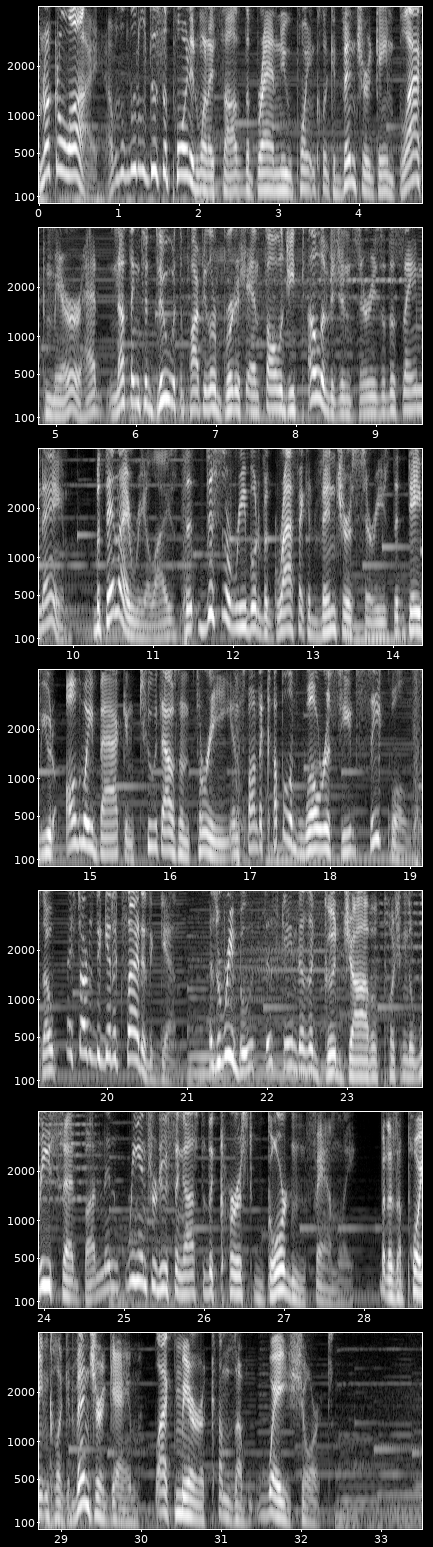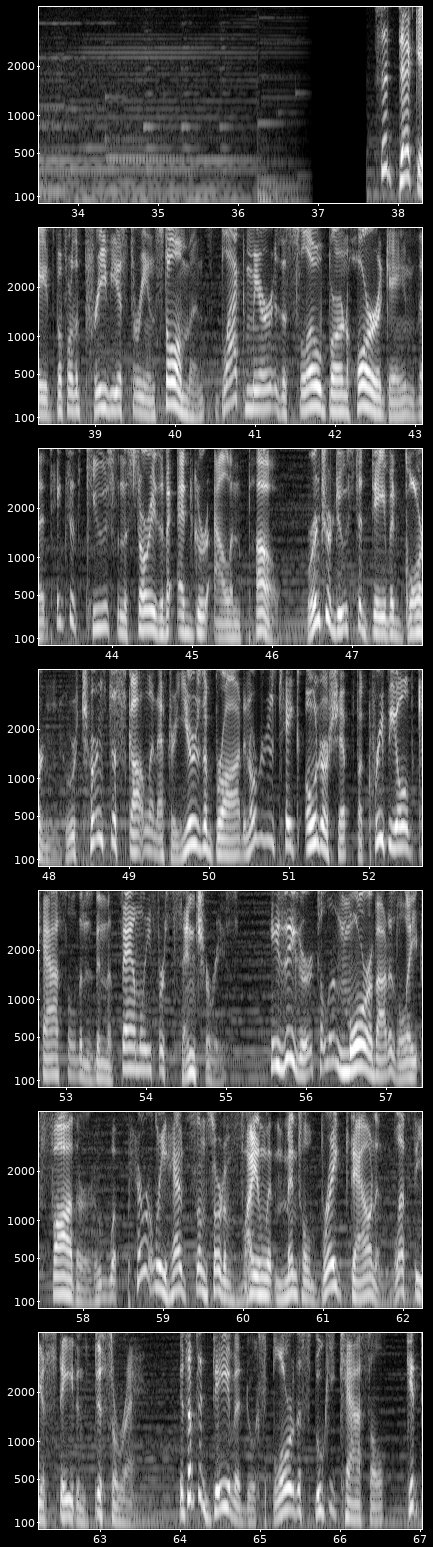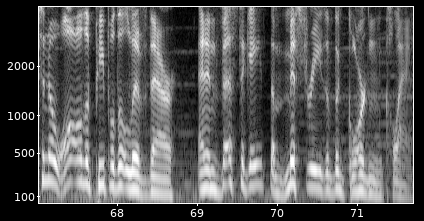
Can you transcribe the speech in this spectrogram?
I'm not gonna lie, I was a little disappointed when I saw that the brand new point and click adventure game Black Mirror had nothing to do with the popular British anthology television series of the same name. But then I realized that this is a reboot of a graphic adventure series that debuted all the way back in 2003 and spawned a couple of well received sequels, so I started to get excited again. As a reboot, this game does a good job of pushing the reset button and reintroducing us to the cursed Gordon family. But as a point and click adventure game, Black Mirror comes up way short. Set decades before the previous three installments, Black Mirror is a slow burn horror game that takes its cues from the stories of Edgar Allan Poe. We're introduced to David Gordon, who returns to Scotland after years abroad in order to take ownership of a creepy old castle that has been the family for centuries. He's eager to learn more about his late father, who apparently had some sort of violent mental breakdown and left the estate in disarray. It's up to David to explore the spooky castle, get to know all the people that live there, and investigate the mysteries of the Gordon clan.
